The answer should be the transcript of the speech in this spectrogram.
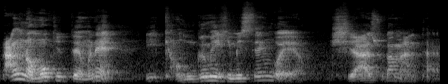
막 넘었기 때문에 이 경금의 힘이 센 거예요. 지하수가 많다.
